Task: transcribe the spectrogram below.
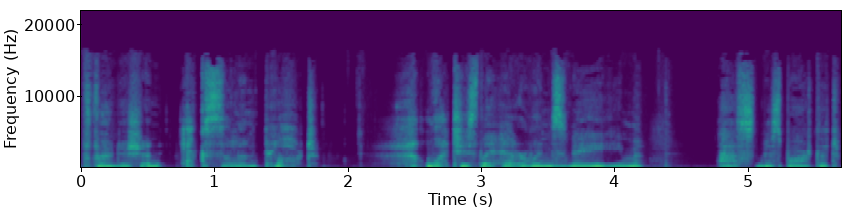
furnish an excellent plot. What is the heroine's name? asked Miss Bartlett.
